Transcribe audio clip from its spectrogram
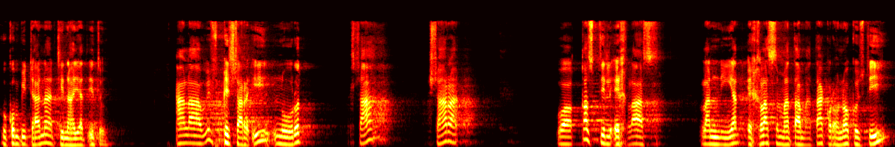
Hukum pidana jinayat itu ala wifqi syar'i nurut sa syarat wa qasdil ikhlas lan niat ikhlas semata-mata krono Gusti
